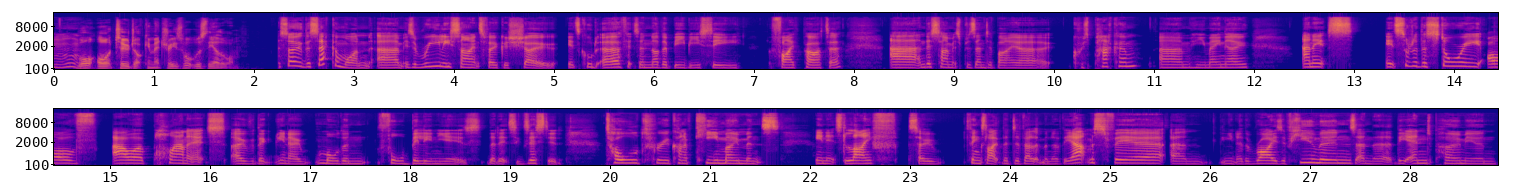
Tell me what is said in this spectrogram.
Mm. what, or two documentaries what was the other one So the second one um, is a really science-focused show. It's called Earth. It's another BBC five-parter, uh, and this time it's presented by uh, Chris Packham, um, who you may know, and it's it's sort of the story of our planet over the you know more than four billion years that it's existed, told through kind of key moments in its life. So things like the development of the atmosphere and you know the rise of humans and the the end Permian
